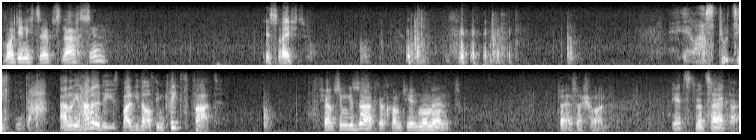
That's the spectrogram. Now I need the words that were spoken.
Wollt ihr nicht selbst nachsehen? Ist recht. Ja, was tut sich denn da? Adley Harreldy ist mal wieder auf dem Kriegspfad. Ich hab's ihm gesagt, er kommt jeden Moment. Da ist er schon. Jetzt wird's heiter.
